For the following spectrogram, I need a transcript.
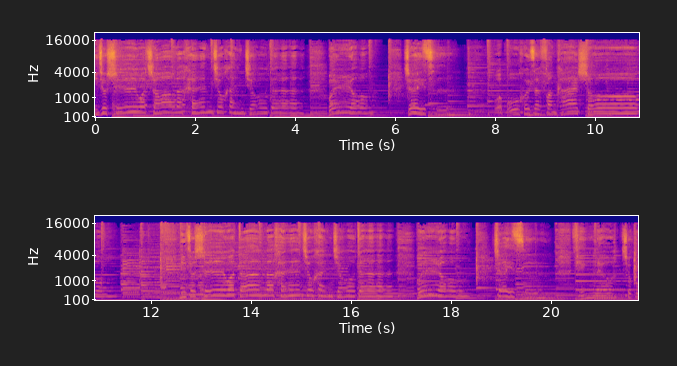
你就是我找了很久很久的温柔，这一次我不会再放开手。你就是我等了很久很久的温柔，这一次停留就不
